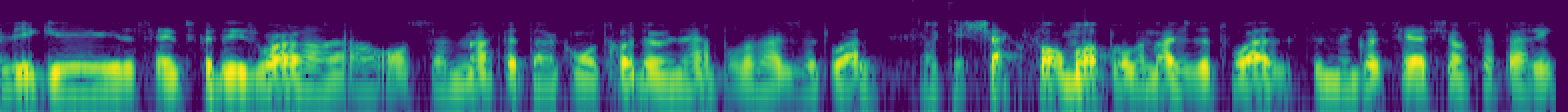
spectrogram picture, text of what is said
Ligue et le syndicat des joueurs ont, seulement fait un contrat d'un an pour le match d'étoiles. Chaque format pour le match d'étoiles, c'est une négociation séparée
